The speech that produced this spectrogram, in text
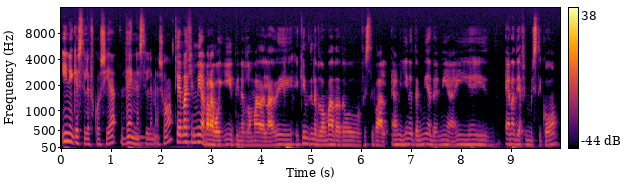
είναι και στη Λευκοσία, δεν είναι στη Λεμεσό. Και να έχει μία παραγωγή την εβδομάδα, δηλαδή εκείνη την εβδομάδα το φεστιβάλ. Εάν γίνεται μία ταινία ή, ή ένα διαφημιστικό,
